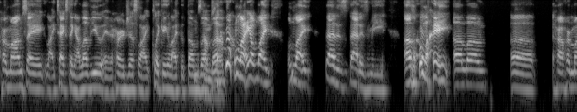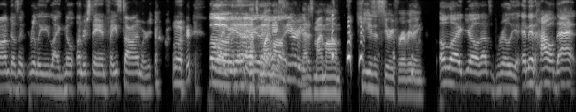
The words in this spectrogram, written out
her mom saying like texting "I love you" and her just like clicking like the thumbs up. Thumbs up. like I'm like I'm like that is that is me. Um, like I love uh how her mom doesn't really like no understand FaceTime or or Oh, like, yeah. That's my Hey, mom. Siri. That is my mom. She uses Siri for everything. I'm like, yo, that's brilliant. And then how that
